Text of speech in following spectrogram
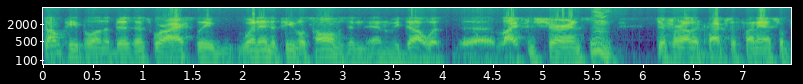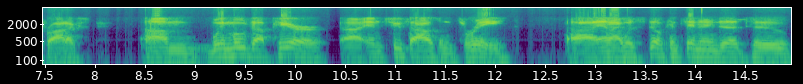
some people in the business where I actually went into people's homes and, and we dealt with uh, life insurance and hmm. different other types of financial products. Um, we moved up here uh, in 2003, uh, and I was still continuing to, to,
